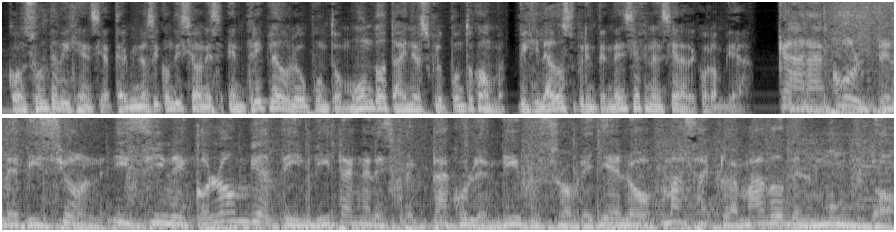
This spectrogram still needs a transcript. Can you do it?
Consulta vigencia, términos y condiciones en www.mundodinersclub.com. Vigilado Superintendencia Financiera de Colombia. Caracol Televisión y Cine Colombia te invitan al espectáculo en vivo sobre hielo más aclamado del mundo.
